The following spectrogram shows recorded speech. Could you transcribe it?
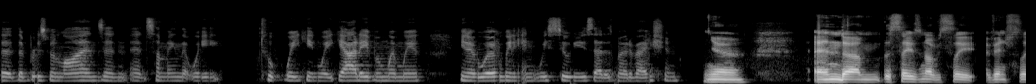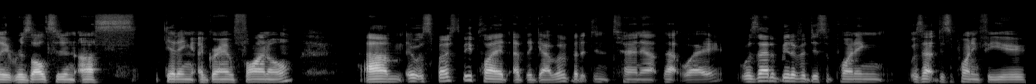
the the Brisbane Lions, and, and something that we took week in week out, even when we you know were winning, we still use that as motivation. Yeah, and um, the season obviously eventually resulted in us getting a grand final. Um, it was supposed to be played at the Gabba, but it didn't turn out that way. Was that a bit of a disappointing? Was that disappointing for you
